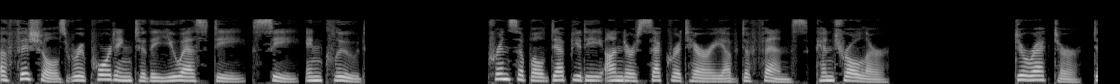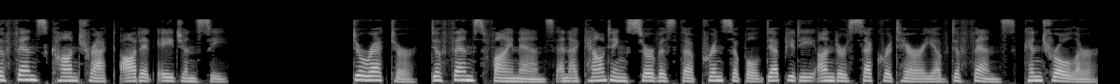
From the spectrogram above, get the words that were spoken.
Officials reporting to the USD include Principal Deputy Under-Secretary of Defense Comptroller Director, Defense Contract Audit Agency Director, Defense Finance and Accounting Service The Principal Deputy Under-Secretary of Defense Comptroller,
